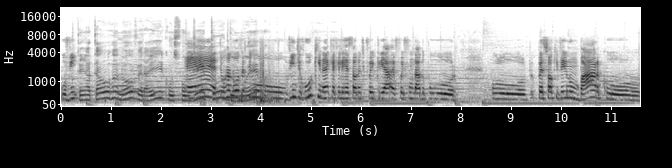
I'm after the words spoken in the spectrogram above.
O Vin... Tem até o Hanover aí, com os fondue É, tudo, tem o Hanover, tem Moema. o Windhoek, né? Que é aquele restaurante que foi criado, foi fundado por, por pessoal que veio num barco,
